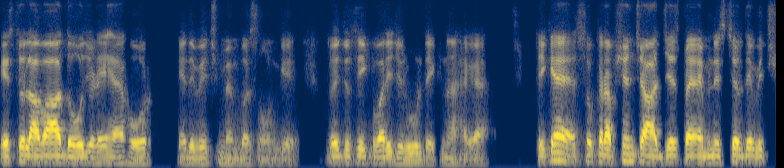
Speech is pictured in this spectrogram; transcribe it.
ਇਸ ਤੋਂ ਇਲਾਵਾ ਦੋ ਜਿਹੜੇ ਹੈ ਹੋਰ ਇਹਦੇ ਵਿੱਚ ਮੈਂਬਰਸ ਹੋਣਗੇ। ਤੋਂ ਇਹ ਤੁਸੀਂ ਇੱਕ ਵਾਰੀ ਜ਼ਰੂਰ ਦੇਖਣਾ ਹੈਗਾ। ਠੀਕ ਹੈ so corruption charges prime minister ਦੇ ਵਿੱਚ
